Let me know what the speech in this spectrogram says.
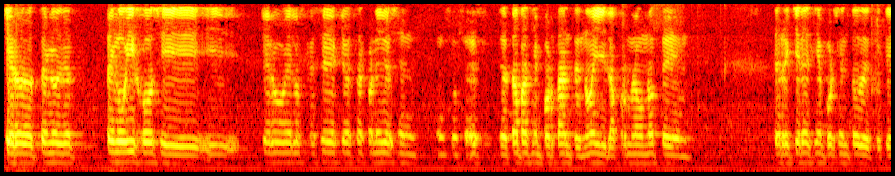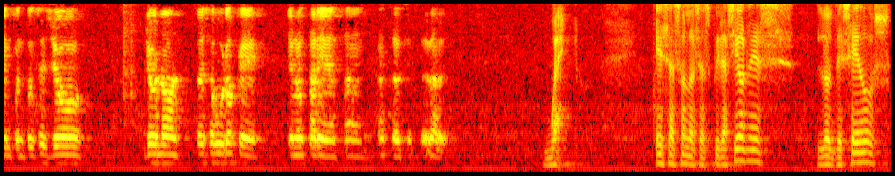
quiero, tengo, tengo hijos y, quiero verlos crecer, quiero estar con ellos en, sus, etapas importantes, ¿no? Y la Fórmula 1 te, te requiere el 100% de tu tiempo, entonces yo, yo no, estoy seguro que que no estaré hasta, hasta esas edades. Bueno, esas son las aspiraciones, los deseos,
